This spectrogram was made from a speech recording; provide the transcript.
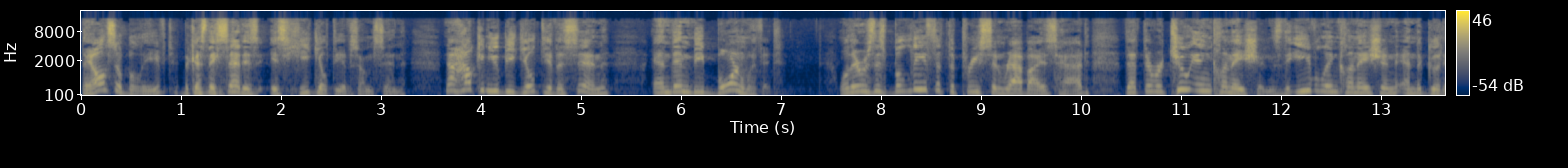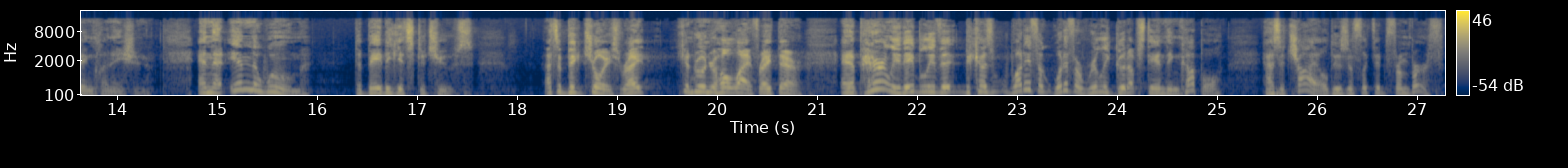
They also believed, because they said, is, is he guilty of some sin? Now, how can you be guilty of a sin and then be born with it? Well, there was this belief that the priests and rabbis had that there were two inclinations the evil inclination and the good inclination. And that in the womb, the baby gets to choose. That's a big choice, right? You can ruin your whole life right there. And apparently they believe that because what if a, what if a really good, upstanding couple has a child who's afflicted from birth?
